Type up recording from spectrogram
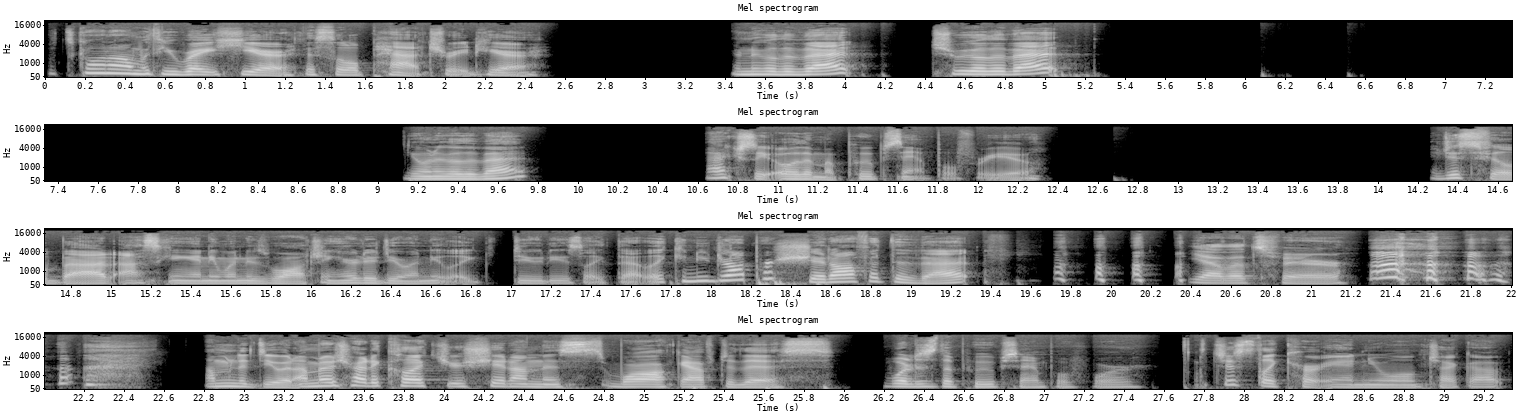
What's going on with you right here? This little patch right here. You gonna go to the vet? Should we go to the vet? You wanna go to the vet? I actually owe them a poop sample for you. I just feel bad asking anyone who's watching her to do any like duties like that. Like, can you drop her shit off at the vet? Yeah, that's fair. I'm gonna do it. I'm gonna try to collect your shit on this walk after this. What is the poop sample for? It's just like her annual checkup.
